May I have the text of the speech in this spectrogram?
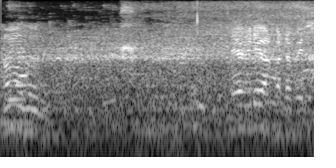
ஆமாம் வீடியோ கால் பண்ணுறேன் போயிட்டு?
